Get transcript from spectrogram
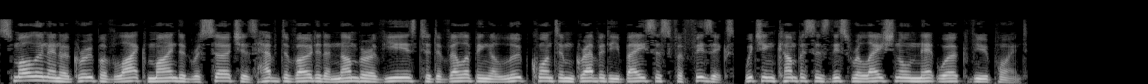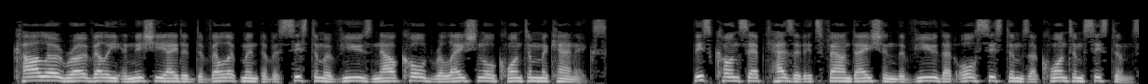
Smolin and a group of like-minded researchers have devoted a number of years to developing a loop quantum gravity basis for physics, which encompasses this relational network viewpoint. Carlo Rovelli initiated development of a system of views now called relational quantum mechanics. This concept has at its foundation the view that all systems are quantum systems,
